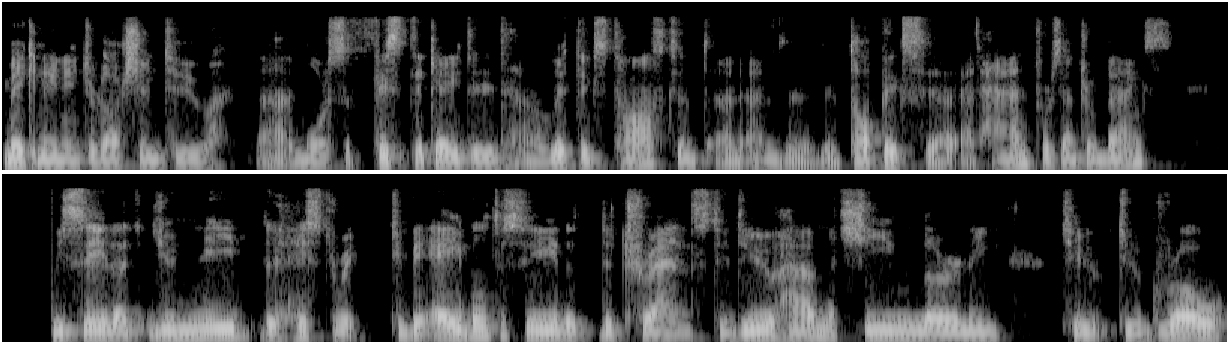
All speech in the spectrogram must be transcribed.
making an introduction to uh, more sophisticated analytics tasks and, and, and the, the topics uh, at hand for central banks, we see that you need the history to be able to see the, the trends, to do have machine learning, to, to grow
